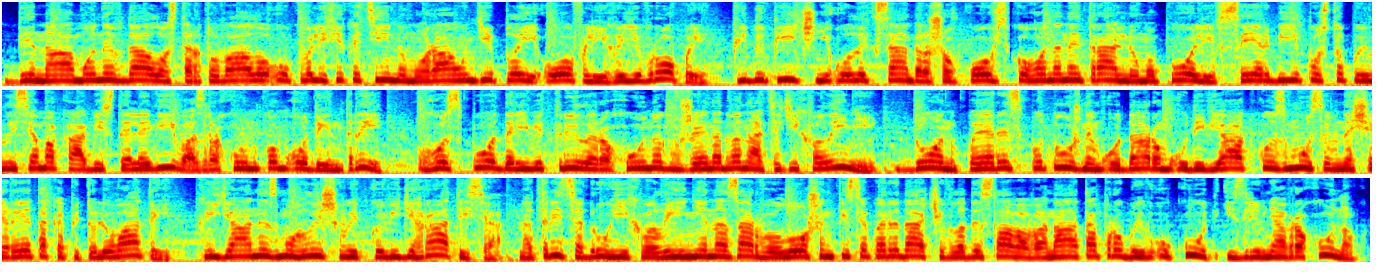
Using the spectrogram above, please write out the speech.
Динамо невдало стартувало у кваліфікаційному раунді плей-офф Ліги Європи. Підопічні Олександра Шовковського на нейтральному полі в Сербії поступилися Макабі з Тель-Авіва з рахунком 1-3. Господарі відкрили рахунок вже на 12-й хвилині. Дон Перес потужним ударом у дев'ятку змусив Нещерета капітулювати. Кияни змогли швидко відігратися. На 32-й хвилині Назар Волошин після передачі Владислава Ваната пробив у кут і зрівняв рахунок.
